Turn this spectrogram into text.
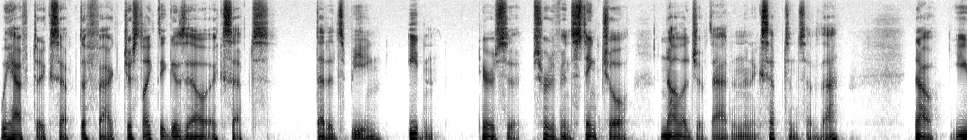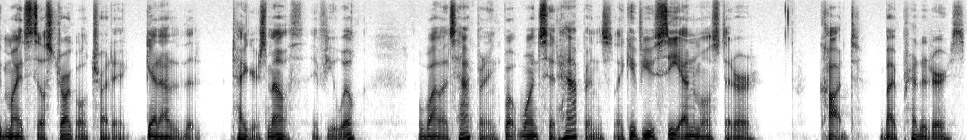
We have to accept the fact, just like the gazelle accepts that it's being eaten. There's a sort of instinctual knowledge of that and an acceptance of that. Now, you might still struggle, try to get out of the tiger's mouth, if you will, while it's happening. But once it happens, like if you see animals that are caught by predators,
